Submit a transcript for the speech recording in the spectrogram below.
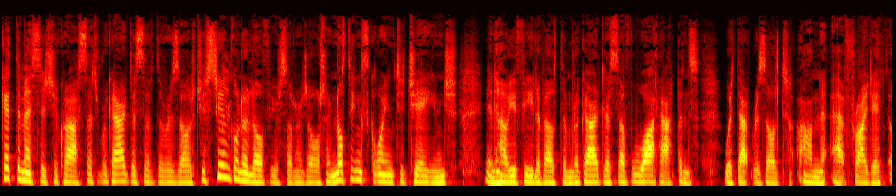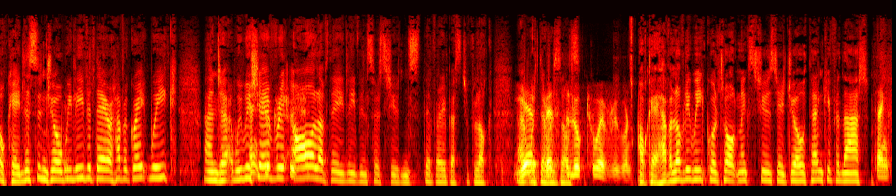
get the message across that regardless of the result, you're still going to love your son or daughter. Nothing's going to change in how you feel about them, regardless of what happens with that result on uh, Friday. Okay, listen, Joe, we leave it there. Have a great week, and uh, we wish every all of the Leaving Cert students the very best of luck uh, yeah, with the best results. of luck to everyone. Okay, have a lovely week. We'll talk next Tuesday, Joe. Thank you for that. Thanks,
